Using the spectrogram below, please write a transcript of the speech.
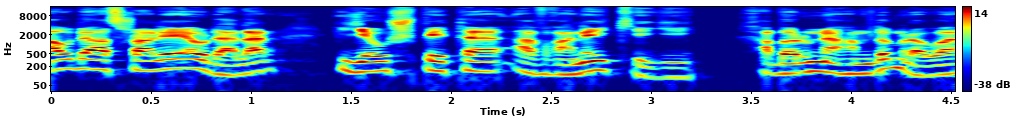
او د استرالیا یو ډالر یو شپېته افغانۍ کېږي خبرونه همدومره و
